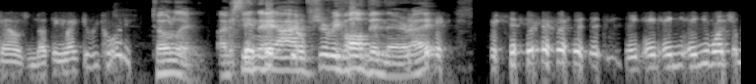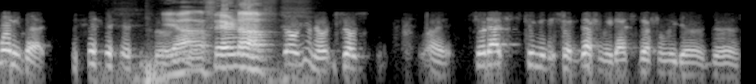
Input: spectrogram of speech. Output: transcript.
sounds nothing like the recording. Totally, I've seen that. I'm sure we've all been there, right? and, and, and and you want your money back. so, yeah, fair enough. So you know, so right so that's to me. So definitely, that's definitely the the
